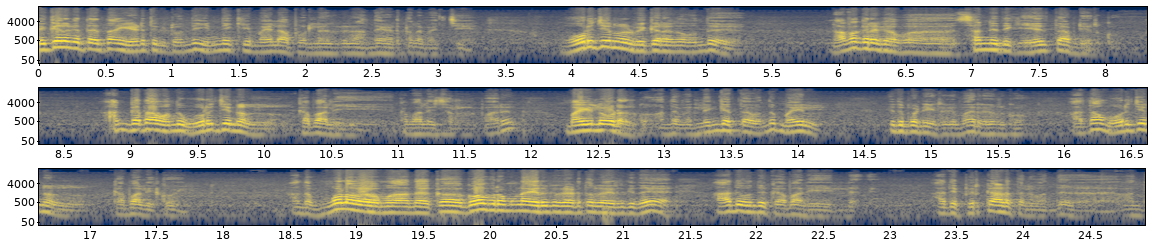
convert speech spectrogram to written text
விக்கிரகத்தை தான் எடுத்துக்கிட்டு வந்து இன்றைக்கி மயிலாப்பூரில் இருக்கிற அந்த இடத்துல வச்சு ஒரிஜினல் விக்கிரகம் வந்து நவகிரக சந்நிதிக்கு எதிர்த்து அப்படி இருக்கும். அங்கே தான் வந்து ஒரிஜினல் கபாலி கபாலீஸ்வரர் இருப்பார் மயிலோடு இருக்கும். அந்த லிங்கத்தை வந்து மயில் இது பண்ணிகிட்டு இருக்க மாதிரி இருக்கும். அதுதான் ஒரிஜினல் கபாலி கோயில். அந்த மூல அந்த கோபுரம்லாம் இருக்கிற இடத்துல இருக்குது அது வந்து கபாலி இல்லை. அது பிற்காலத்தில் வந்து வந்த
